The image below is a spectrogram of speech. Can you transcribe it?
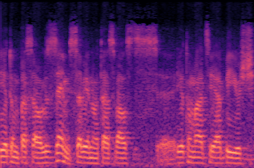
Rietumu pasaules zemes, Savienotās valsts e, Rietumvācijā bijuši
